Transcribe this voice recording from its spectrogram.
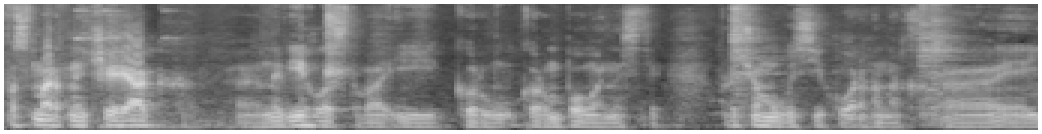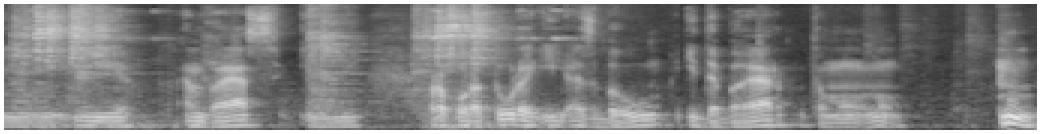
посмертний черяк е, невігластва і кору- корумпованості, причому в усіх органах е, і МВС, і прокуратури, і СБУ, і ДБР. Тому ну.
